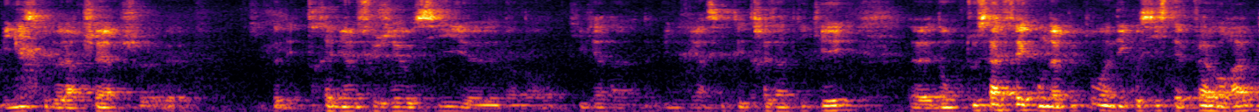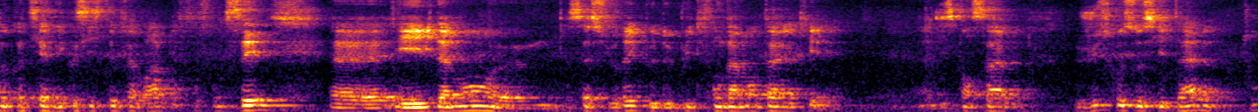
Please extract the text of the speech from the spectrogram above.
ministre de la Recherche euh, qui connaît très bien le sujet aussi, euh, qui vient d'une université très impliquée. Donc tout ça fait qu'on a plutôt un écosystème favorable. Donc quand il y a un écosystème favorable, il faut foncer. et évidemment, s'assurer que depuis le fondamental qui est indispensable jusqu'au sociétal, tout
